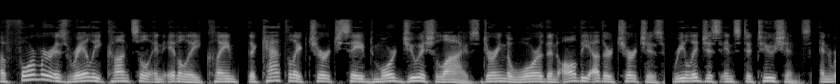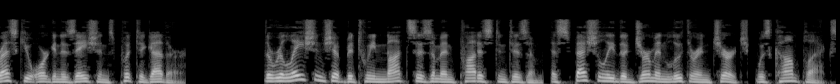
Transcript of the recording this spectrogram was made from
A former Israeli consul in Italy claimed, the Catholic Church saved more Jewish lives during the war than all the other churches, religious institutions, and rescue organizations put together. The relationship between Nazism and Protestantism, especially the German Lutheran Church, was complex.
